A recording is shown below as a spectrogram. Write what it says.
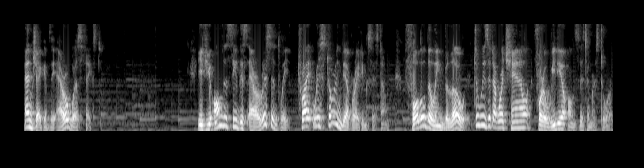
and check if the error was fixed. If you only see this error recently, try restoring the operating system. Follow the link below to visit our channel for a video on System Restore.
